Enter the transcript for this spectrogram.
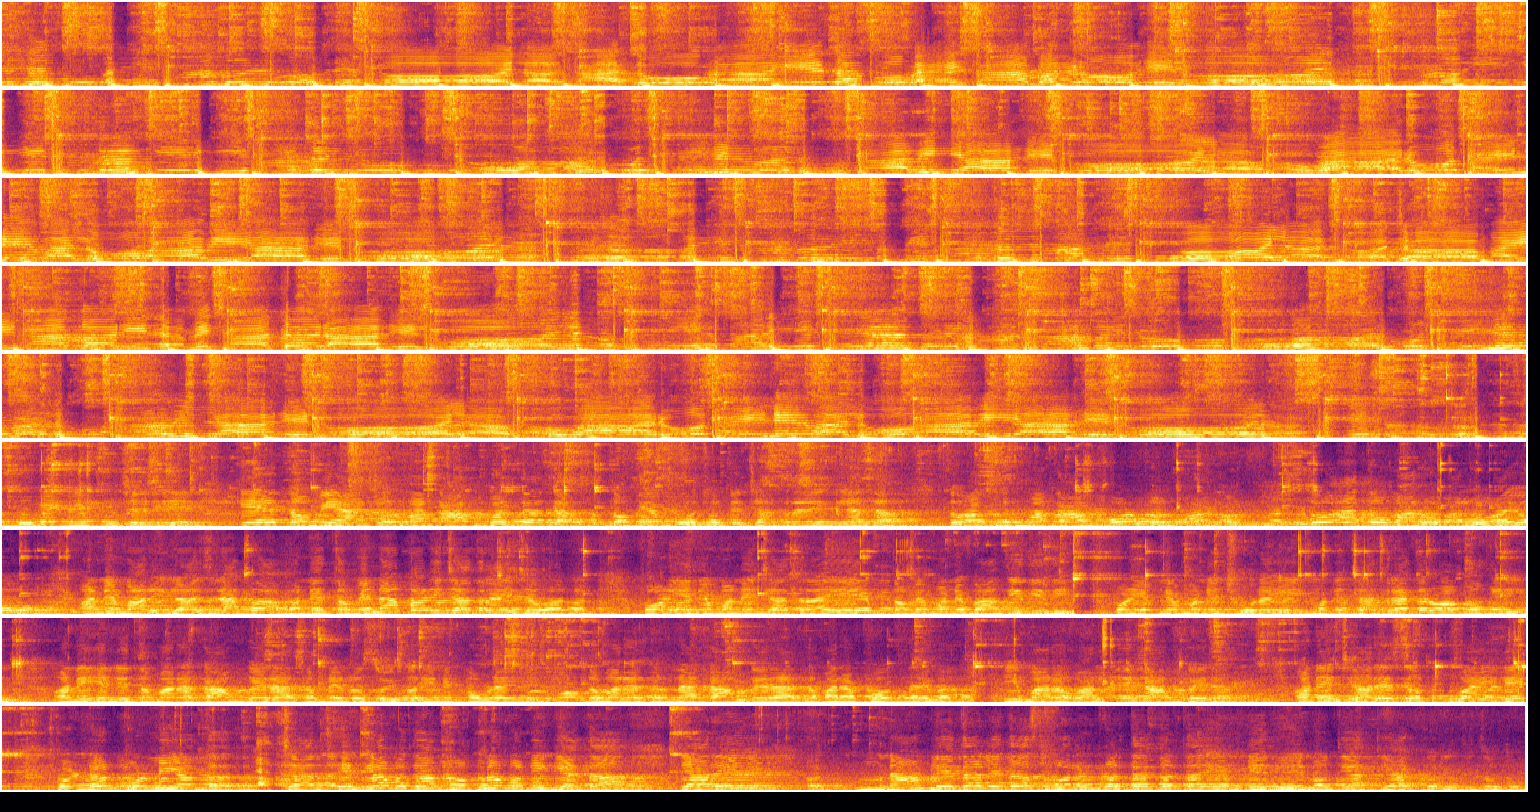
છે કે તમે આ ઘરમાં કામ કરતા હતા, તો તમે એમ કહો છો કે જાત્રાએ ગયા હતા. તો આ ઘરમાં કામ કોણ કરતું તો આ તો મારો વાલો આવ્યો અને મારી લાજ રાખવા મને તમે ના પાડી જાત્રાએ જવાની. પણ એને મને જાત્રાએ તમે મને બાંધી દીધી. પણ એમને મને છોડાવી મને જાત્રા કરવા મોકલી. અને એને તમારા કામ કર્યા, તમને રસોઈ કરીને ખવડાવી. તમારા ઘરના કામ કર્યા, તમારા પગ લાવ્યા એ મારા વાલાએ કામ કર્યા. અને જ્યારે સકુબાઈને પંઢરપુરની અંદર એટલા બધા મગ્ન બની ગયા હતા, ત્યારે નામ લેતા લેતા સ્મરણ કરતા કરતા એમને દેહનો ત્યાં ત્યાગ કરી દીધો હતો.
